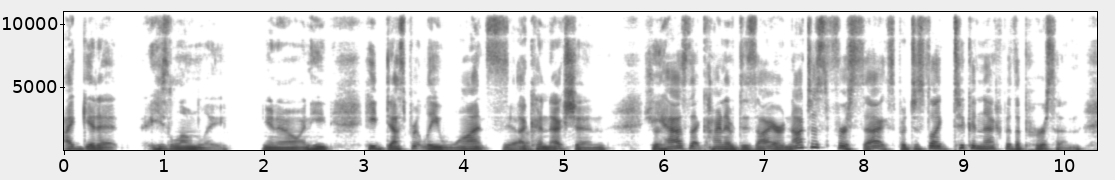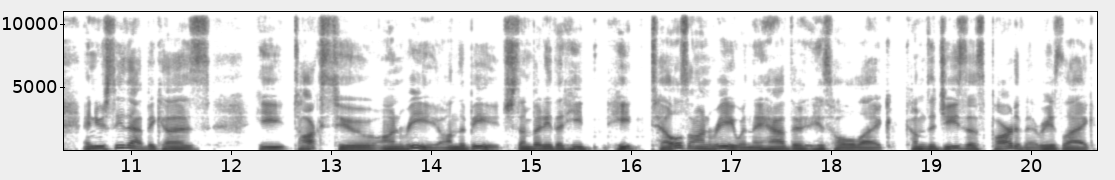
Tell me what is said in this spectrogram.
I get it. He's lonely, you know, and he he desperately wants Yeah. a connection. He has that kind of desire, not just for sex, but just like to connect with a person. And you see that because he talks to Henri on the beach, somebody that he he tells Henri when they have the, his whole like come to Jesus part of it, where he's like,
